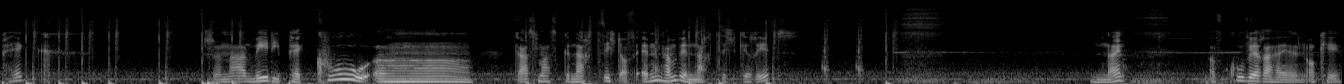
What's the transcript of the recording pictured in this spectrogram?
Pack. Journal Medipack Q. Äh, Gasmaske Nachtsicht auf N. Haben wir ein Nachtsichtgerät? Nein. Auf Q wäre heilen. Okay.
